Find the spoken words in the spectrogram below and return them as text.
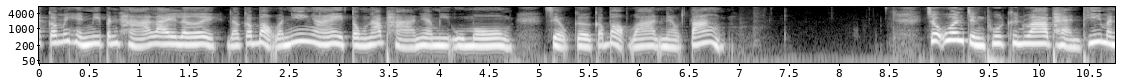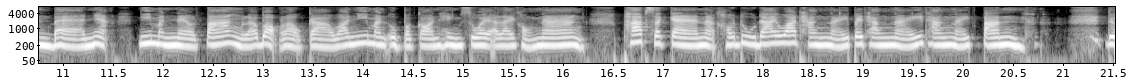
กก็ไม่เห็นมีปัญหาอะไรเลย แล้วก็บอกว่านี่ไง ตรงหน้าผาเนี่ยมีอุโมงค์เสี่ยวเกอก็บอกว่าแนวตั้ง เจ้าอ้วนจึงพูดขึ้นว่าแผนที่มันแบนเนี่ย นี่มันแนวตั้งแล้วบอกเหล่ากาว่านี่มันอุปกรณ์เฮงซวยอะไรของนาง ภาพสแกนน่ะเขาดูได้ว่าทางไหนไปทางไหนทางไหนตัน ดู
